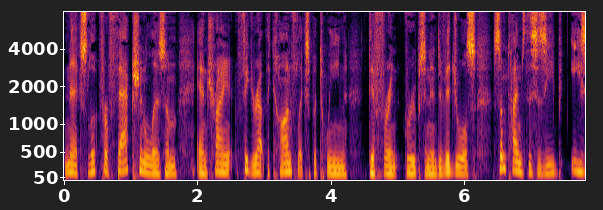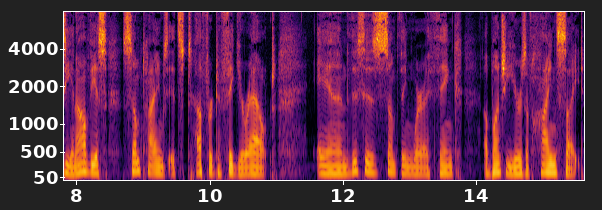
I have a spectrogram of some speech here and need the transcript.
Next, look for factionalism and try and figure out the conflicts between different groups and individuals. Sometimes this is e- easy and obvious. Sometimes it's tougher to figure out. And this is something where I think a bunch of years of hindsight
